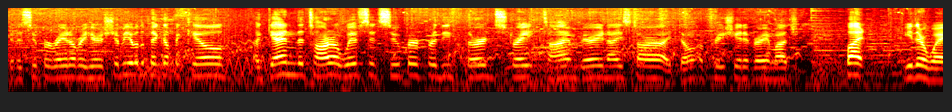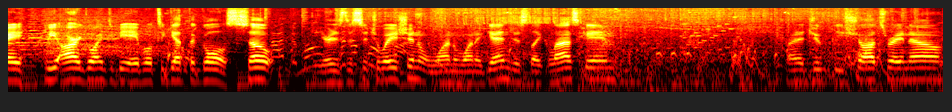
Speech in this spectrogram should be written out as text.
Get a super raid over here. Should be able to pick up a kill. Again, the Tara whiffs its super for the third straight time. Very nice, Tara. I don't appreciate it very much. But either way, we are going to be able to get the goal. So here's the situation. 1-1 again, just like last game. Trying to juke these shots right now.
